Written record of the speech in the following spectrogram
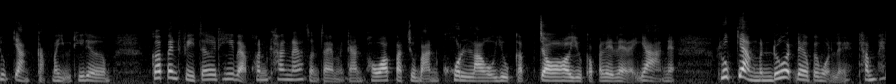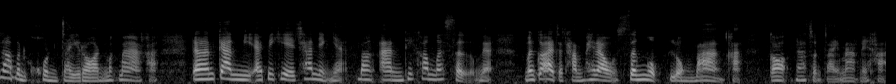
ทุกอย่างกลับมาอยู่ที่เดิม ก็เป็นฟีเจอร์ที่แบบค่อนข้างน่าสนใจเหมือนกันเพราะว่าปัจจุบันคนเราอยู่กับจออยู่กับอะไรหลาย ๆ อย่างเนี่ยทุกอย่างมันรวดเร็วไปหมดเลยทำให้เราเป็นคนใจร้อนมากๆค่ะ ดังนั้นการมีแอปพลิเคชันอย่างเงี้ยบางอันที่เข้ามาเสริมเนี่ยมันก็อาจจะทำให้เราสงบลงบ้างค่ะ ก็น่าสนใจมากเลยค่ะ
